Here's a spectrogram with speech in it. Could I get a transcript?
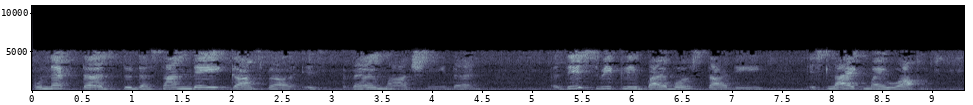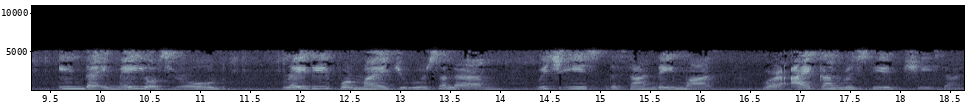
connected to the Sunday Gospel is very much needed. This weekly Bible study is like my walk in the Emmaus Road, ready for my Jerusalem, which is the Sunday Mass, where I can receive Jesus.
